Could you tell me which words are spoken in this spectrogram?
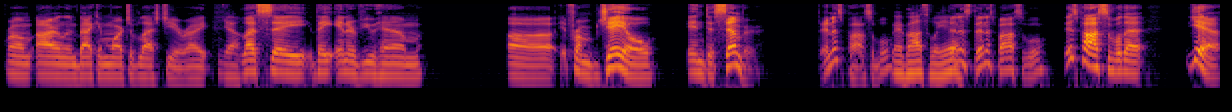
from Ireland back in March of last year, right? Yeah. Let's say they interview him, uh, from jail in December, then it's possible. Very possible, yeah. Then it's then it's possible. It's possible that yeah,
